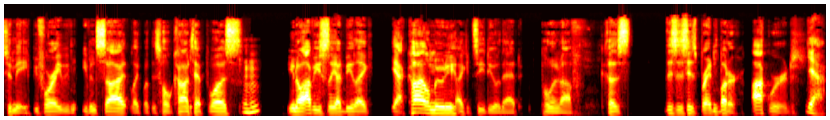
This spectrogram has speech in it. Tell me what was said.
to me before I even, even saw it, like what this whole concept was, Mhm. you know, obviously I'd be like, yeah, Kyle Mooney, I could see doing that, pulling it off because this is his bread and butter. Awkward, Yeah.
